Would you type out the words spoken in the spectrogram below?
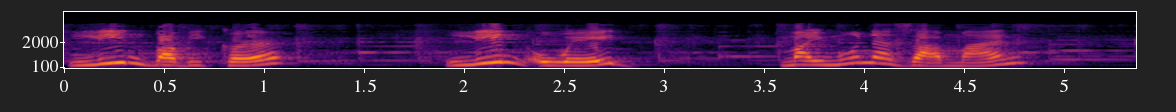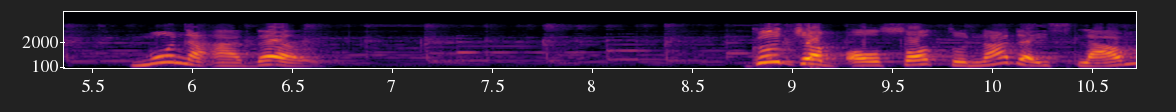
Lynn Babiker, Lynn Uwaid, Maimuna Zaman, Muna Adel. Good job also to Nada Islam,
